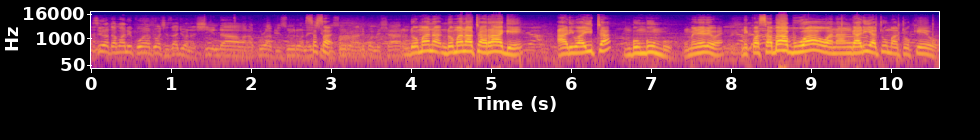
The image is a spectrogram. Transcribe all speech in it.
Sisi tunatamani kuona tu wachezaji wanashinda, wanakula vizuri, wanaishi Sasa, vizuri, wanalipwa mishahara. Ndio maana ndio maana hata Rage aliwaita mbumbumbu, umeelewa? eh? Ni kwa sababu wao wanaangalia tu matokeo.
